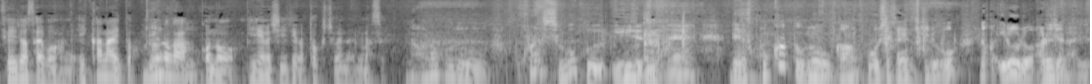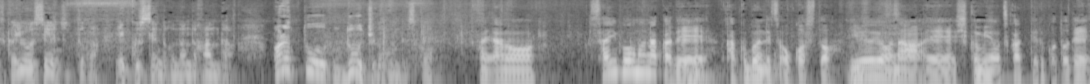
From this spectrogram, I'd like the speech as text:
正常細胞の方にいかないというのが、この BNCT の特徴になります。なるほど、これ、すごくいいですよね、で他とのがん放射線治療、なんかいろいろあるじゃないですか、陽性とか X 線とかなんだかんだ、あれとどう違うんですか？はいあの細胞の中で核分裂を起こすというような、えー、仕組みを使っていることで、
